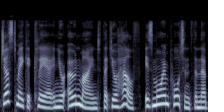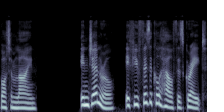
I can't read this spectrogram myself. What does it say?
Just make it clear in your own mind that your health is more important than their bottom line. In general, if your physical health is great,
